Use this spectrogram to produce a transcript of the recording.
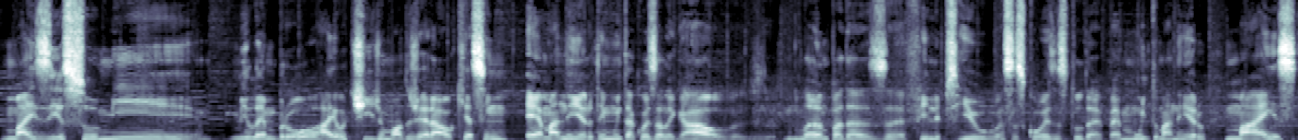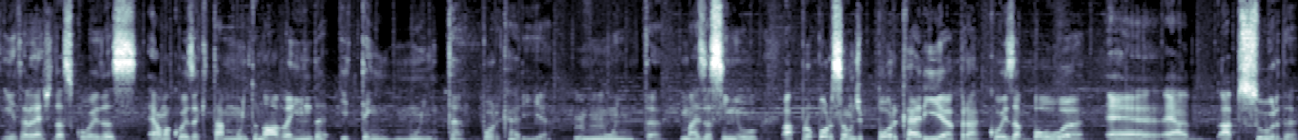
mas isso me me lembrou a IoT de um modo geral, que assim, é maneiro, tem muita coisa legal, lâmpadas, eh, Philips Hue, essas coisas, tudo é, é muito maneiro, mas internet das coisas é uma coisa que tá muito nova ainda e tem muita porcaria. Muita. Mas assim, o, a proporção de porcaria pra coisa boa é, é absurda.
